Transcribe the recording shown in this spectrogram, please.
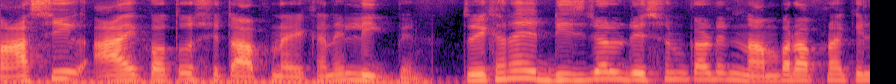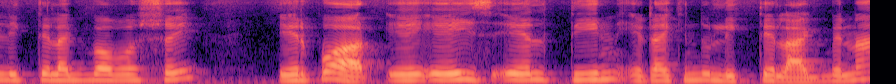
মাসিক আয় কত, সেটা আপনার এখানে লিখবেন। তো এখানে ডিজিটাল রেশন কার্ডের নাম্বার আপনাকে লিখতে লাগবে অবশ্যই। এরপর এ এইচ এল তিন এটা কিন্তু লিখতে লাগবে না।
